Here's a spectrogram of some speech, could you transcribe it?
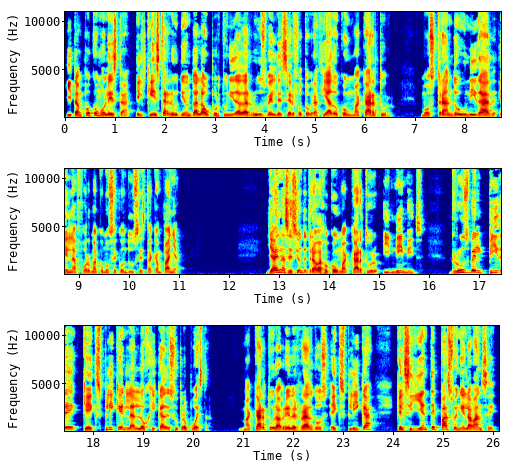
Y tampoco molesta el que esta reunión da la oportunidad a Roosevelt de ser fotografiado con MacArthur, mostrando unidad en la forma como se conduce esta campaña. Ya en la sesión de trabajo con MacArthur y Nimitz, Roosevelt pide que expliquen la lógica de su propuesta. MacArthur a breves rasgos explica que el siguiente paso en el avance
